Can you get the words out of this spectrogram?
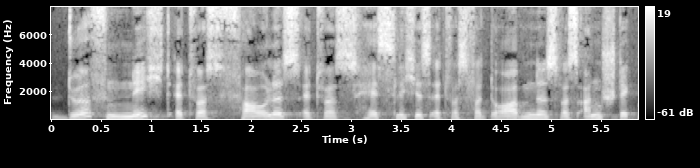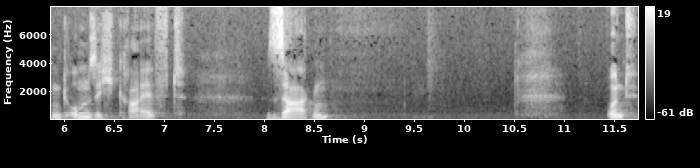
dürfen nicht etwas Faules, etwas Hässliches, etwas Verdorbenes, was ansteckend um sich greift, sagen. Und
